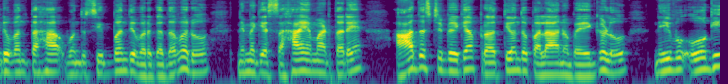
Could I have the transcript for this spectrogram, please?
ಇರುವಂತಹ ಒಂದು ಸಿಬ್ಬಂದಿ ವರ್ಗದವರು ನಿಮಗೆ ಸಹಾಯ ಮಾಡ್ತಾರೆ. ಆದಷ್ಟು ಬೇಗ ಪ್ರತಿಯೊಂದು ಫಲಾನುಭವಿಗಳು ನೀವು ಹೋಗಿ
